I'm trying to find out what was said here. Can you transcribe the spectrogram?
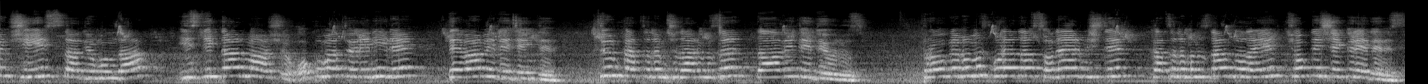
Atatürk Şehir Stadyumunda İstiklal Marşı okuma töreniyle devam edecektir. Tüm katılımcılarımızı davet ediyoruz. Programımız burada sona ermiştir. Katılımınızdan dolayı çok teşekkür ederiz.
